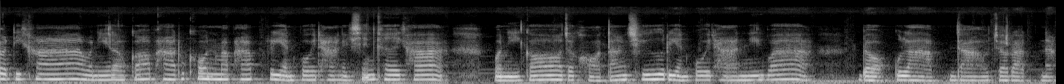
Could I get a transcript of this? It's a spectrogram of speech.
สวัสดีค่ะ วันนี้เราก็พาทุกคนมาพับเหรียญโปรยทานอีกเช่นเคยค่ะ วันนี้ก็จะขอตั้งชื่อเหรียญโปรยทานนี้ว่า ดอกกุหลาบดาวจรัสนะ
